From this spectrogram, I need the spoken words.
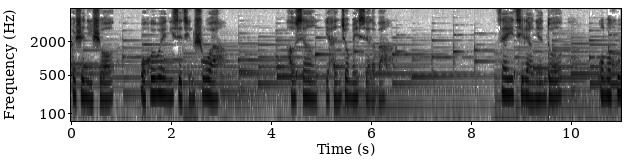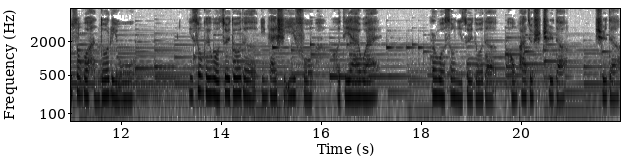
可是你说我会为你写情书啊，好像也很久没写了吧？在一起两年多，我们互送过很多礼物。你送给我最多的应该是衣服和 DIY，而我送你最多的恐怕就是吃的。吃的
